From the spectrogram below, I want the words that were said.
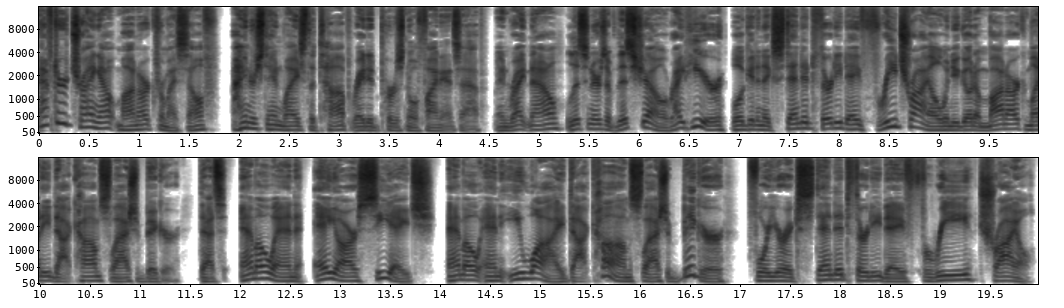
After trying out Monarch for myself, I understand why it's the top rated personal finance app. And right now, listeners of this show right here will get an extended 30 day free trial when you go to monarchmoney.com slash bigger. That's M O N A R C H M O N E Y dot com slash bigger for your extended 30 day free trial.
